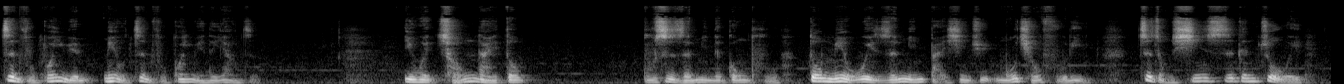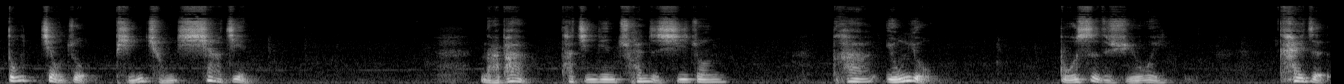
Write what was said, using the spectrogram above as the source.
政府官员没有政府官员的样子，因为从来都。不是人民的公仆，都没有为人民百姓去谋求福利，这种心思跟作为都叫做贫穷下贱。哪怕他今天穿着西装，他拥有博士的学位，开着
